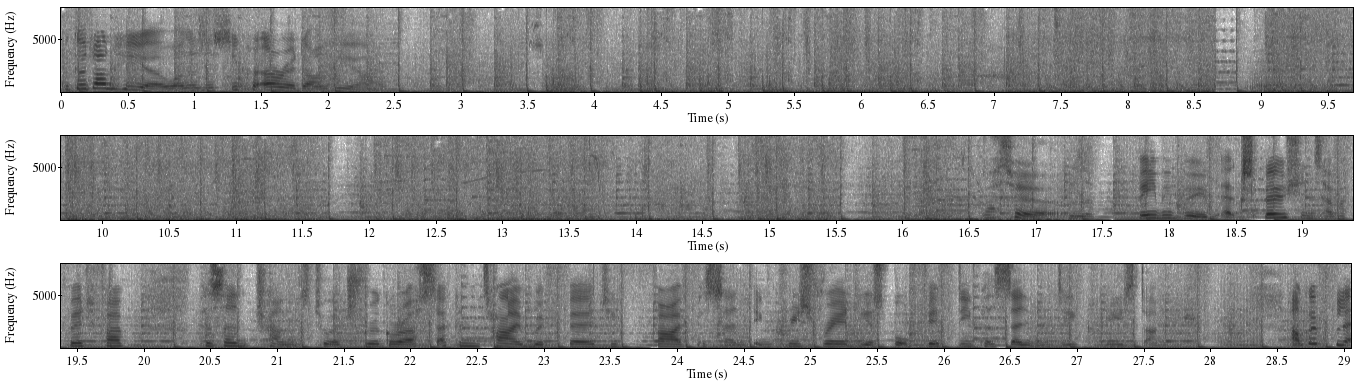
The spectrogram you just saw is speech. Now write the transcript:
We go down here, well there's a secret area down here. Baby boom. Explosions have a 35% chance to trigger a second time with 35% increased radius but 50% decreased damage. I'll go for the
